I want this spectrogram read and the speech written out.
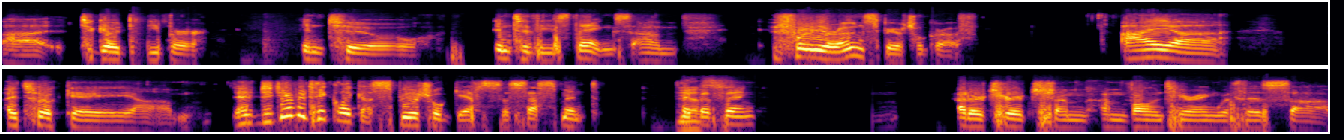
uh, to go deeper into into these things um, for your own spiritual growth. I uh, I took a. Um, eh, did you ever take like a spiritual gifts assessment type yes. of thing? At our church, I'm I'm volunteering with this. Uh,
